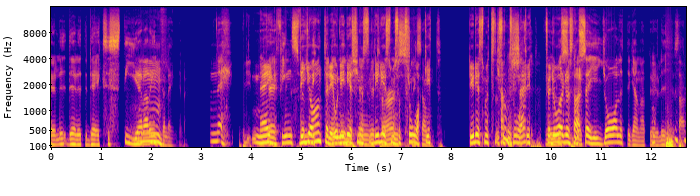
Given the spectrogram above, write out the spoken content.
är, li- det, är lite, det existerar Mm. inte längre. Nej, nej. Det finns Det gör inte det och det är det som är, diminishing det är, det som är så returns, liksom. tråkigt. Det är det som är så Kanske. tråkigt. För då är det så Då här, säger jag lite grann att du är lite så här,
